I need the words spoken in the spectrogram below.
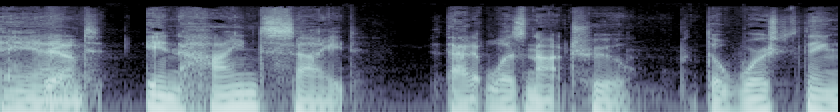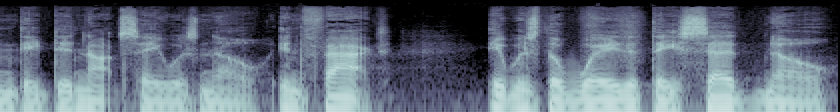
And in hindsight, that it was not true. The worst thing they did not say was no. In fact, it was the way that they said no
